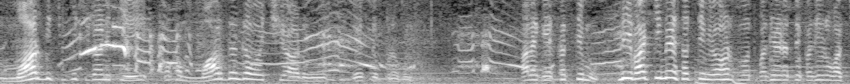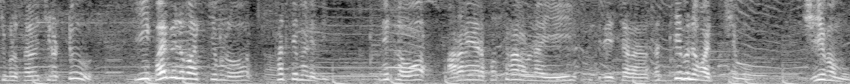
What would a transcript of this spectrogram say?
మార్గం చూపించడానికి ఒక మార్గంగా వచ్చాడు యేసు ప్రభు అలాగే సత్యము. నీ వాక్యమే సత్యం. వ్యవహార పదిహేడు పదిహేడు వాక్యములు సెలవిచ్చినట్టు ఈ బైబిల్ వాక్యములో సత్యమైనది. దీంట్లో అరవై ఆరు పుస్తకాలు ఉన్నాయి. ఇది చాలా సత్యమైన వాక్యము. జీవము.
